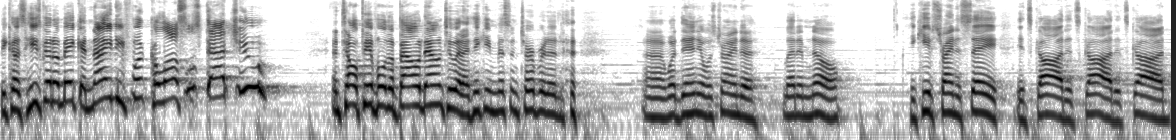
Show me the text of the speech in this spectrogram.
because he's going to make a 90 foot colossal statue and tell people to bow down to it. I think he misinterpreted uh, what Daniel was trying to let him know. He keeps trying to say, It's God, it's God, it's God.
